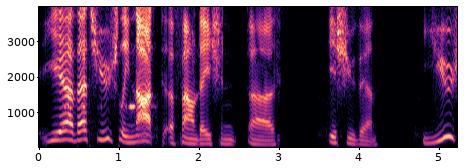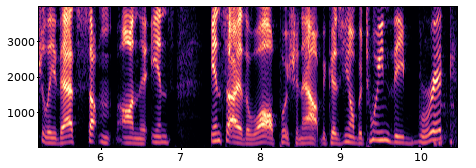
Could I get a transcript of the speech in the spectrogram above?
Yeah, that's usually not a foundation uh, issue then. Usually that's something on the ins inside of the wall pushing out because, you know, between the brick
